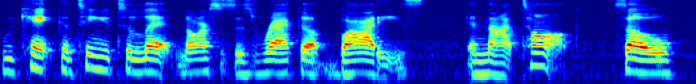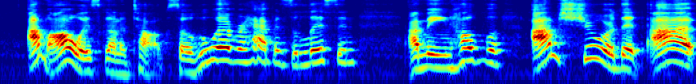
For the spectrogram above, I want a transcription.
we can't continue to let narcissists rack up bodies and not talk. So I'm always going to talk. So whoever happens to listen, I mean, hopefully, I'm sure that I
